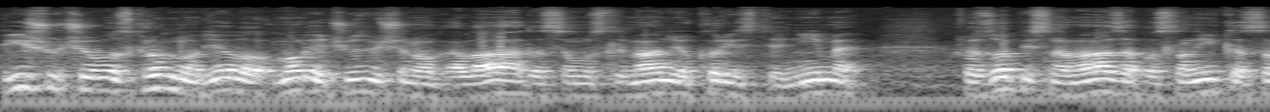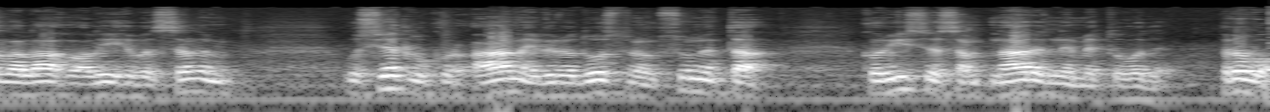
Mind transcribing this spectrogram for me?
Pišući ovo skromno dijelo, molijeći uzvišenog Allaha da se muslimani koriste njime, kroz opis namaza poslanika sallallahu alihi wasallam, u svjetlu Kur'ana i vjerodostojnog suneta, koristio sam naredne metode. Prvo,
